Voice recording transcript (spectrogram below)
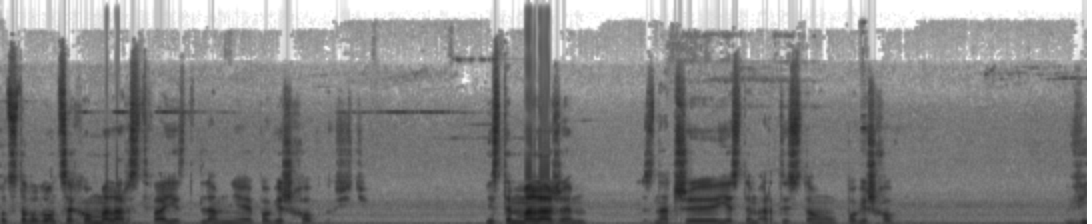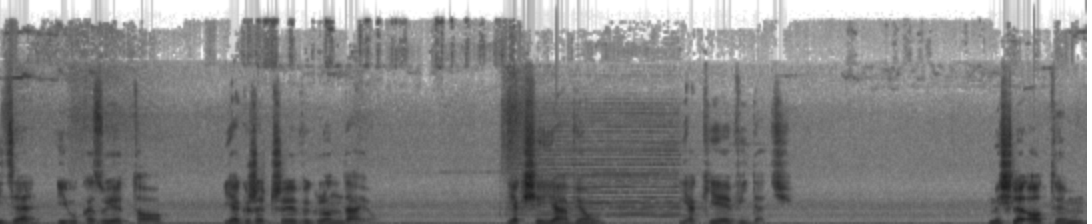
Podstawową cechą malarstwa jest dla mnie powierzchowność. Jestem malarzem, znaczy jestem artystą powierzchownym. Widzę i ukazuję to, jak rzeczy wyglądają, jak się jawią, jak je widać. Myślę o tym,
